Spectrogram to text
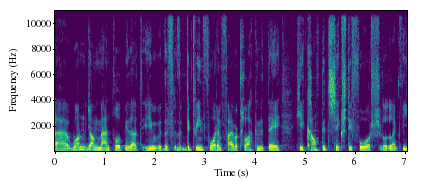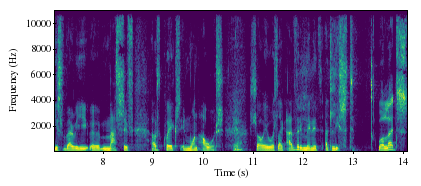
Uh, one young man told me that he the, between four and five o'clock in the day he counted 64 like these very uh, massive earthquakes in one hour. Yeah. So it was like every minute at least. Well, let's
